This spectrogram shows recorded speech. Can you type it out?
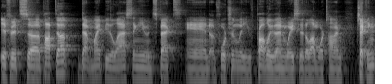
If it's uh, popped up, that might be the last thing you inspect and unfortunately you've probably then wasted a lot more time checking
